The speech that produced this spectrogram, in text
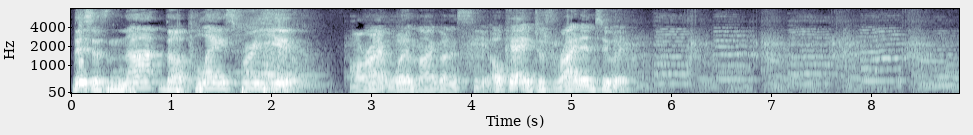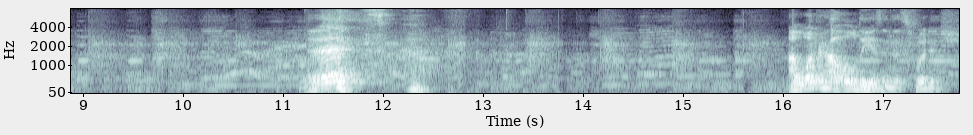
this is not the place for you. All right, what am I gonna see? Okay, just right into it. Yes! I wonder how old he is in this footage.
